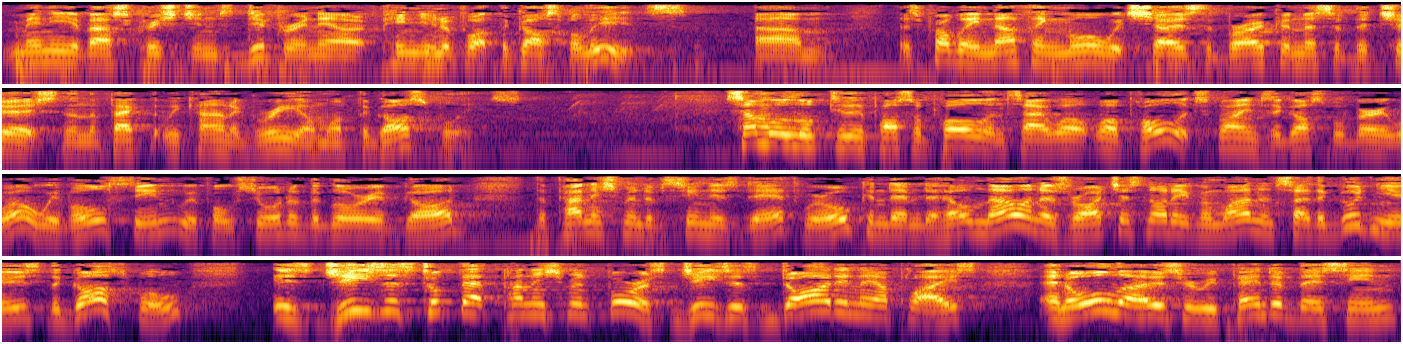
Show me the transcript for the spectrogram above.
many of us Christians differ in our opinion of what the gospel is. Um, there's probably nothing more which shows the brokenness of the church than the fact that we can't agree on what the gospel is. Some will look to the Apostle Paul and say, well, well, Paul explains the gospel very well. We've all sinned. We fall short of the glory of God. The punishment of sin is death. We're all condemned to hell. No one is righteous, not even one. And so the good news, the gospel, is Jesus took that punishment for us. Jesus died in our place, and all those who repent of their sin,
